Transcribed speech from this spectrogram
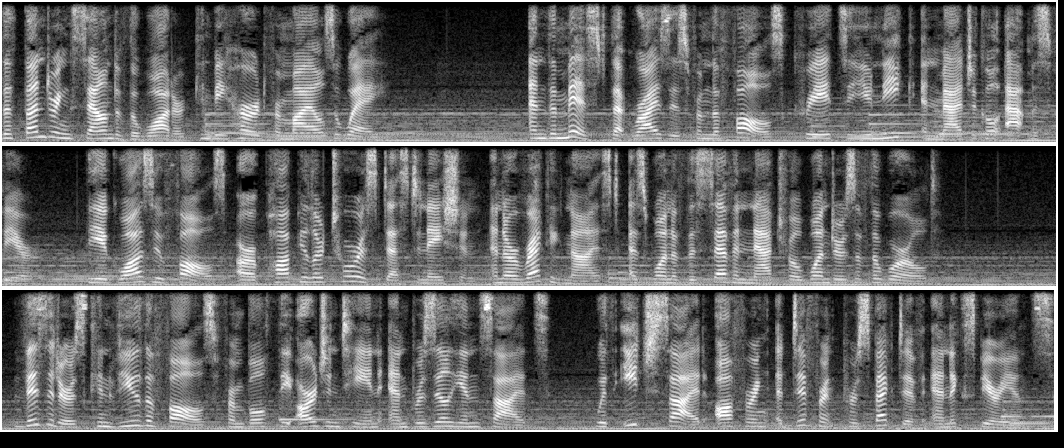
The thundering sound of the water can be heard from miles away. And the mist that rises from the falls creates a unique and magical atmosphere. The Iguazu Falls are a popular tourist destination and are recognized as one of the seven natural wonders of the world. Visitors can view the falls from both the Argentine and Brazilian sides, with each side offering a different perspective and experience.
